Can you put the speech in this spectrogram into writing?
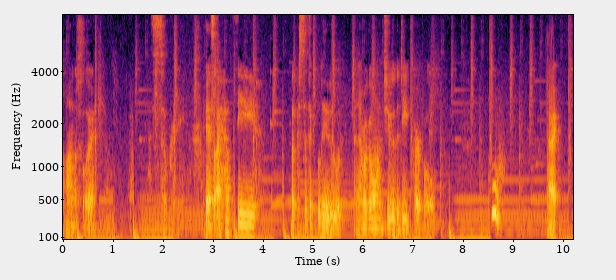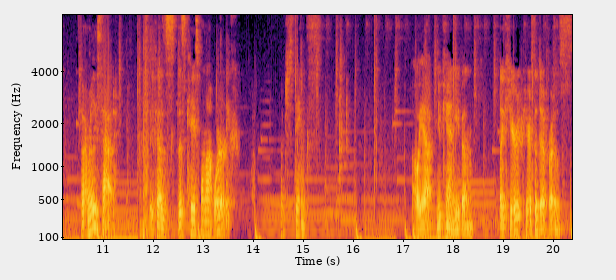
Honestly, that's so pretty. Yes, I have the the Pacific blue, and then we're going to the deep purple. Whew. Alright, so I'm really sad because this case will not work, which stinks. Oh yeah, you can't even. Like here, here's the difference.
